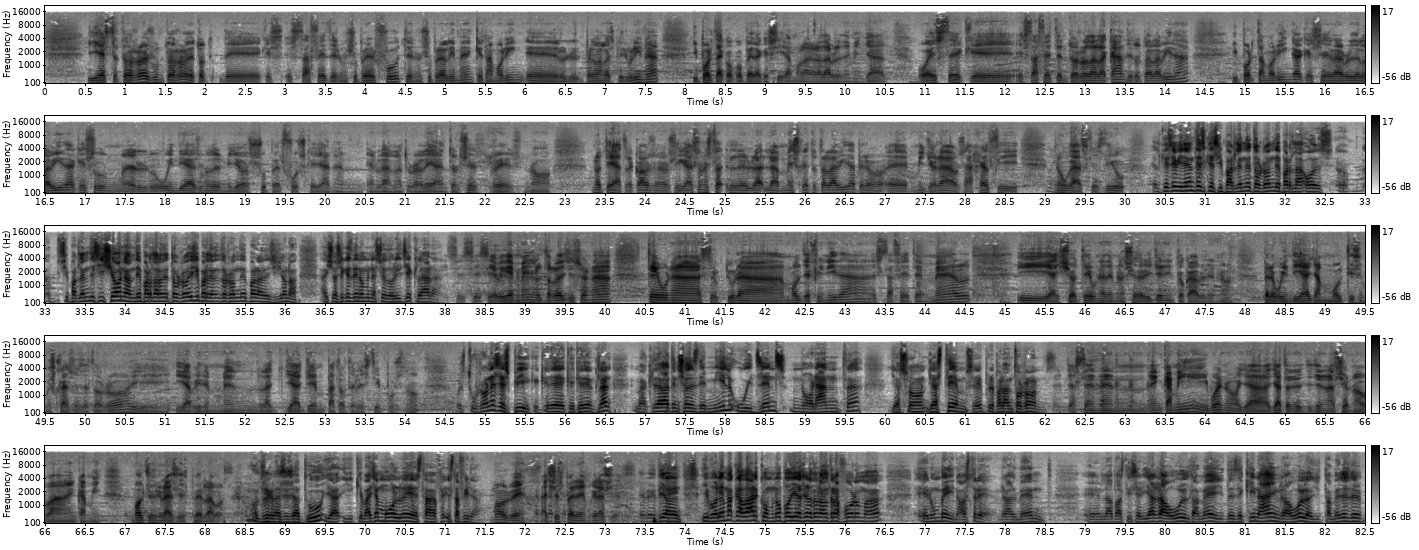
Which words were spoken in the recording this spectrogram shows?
I este torró és un torró de tot, de, que es, està fet en un superfood, en un superaliment, que és la morin, eh, el, perdó, l'espirulina, i porta coco per a que siga molt agradable de menjar. O este, que està fet en torró d'Alacant de tota la vida, i porta moringa, que és l'arbre de la vida, que és un, el, avui en dia és un dels millors superfoods que hi ha en, en la naturalea. Entonces, res, no, no té altra cosa, o sigui, són la, la mescla de tota la vida, però eh, millorar, o sigui, healthy nougats, que es diu. El que és evident és que si parlem de torró hem de parlar, o, si parlem de Xixona hem de parlar de torró i si parlem de torró hem de parlar de Xixona. Això sí que és denominació d'origen clara. Sí, sí, sí, evidentment el torró de Xixona té una estructura molt definida, està fet en mel i això té una denominació d'origen intocable, no? Però avui en dia hi ha moltíssimes classes de torró i, i evidentment la, hi ha gent per tots els tipus, no? Pues turrones espí, que quede, que quede clar. M'ha cridat l'atenció des de 1890, ja, són, ja estem eh, preparant torrons. Ja estem en, en camí i bueno, ja, ja té generació nova en camí. Moltes gràcies per la vostra. Moltes gràcies a tu i, a, i que vagi molt bé esta, esta fira. Molt bé, això esperem, gràcies. Efectivament. I volem acabar, com no podia ser d'una altra forma, en un veí nostre, realment. En la pastisseria Raül, també. Des de quin any, Raül? També des de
